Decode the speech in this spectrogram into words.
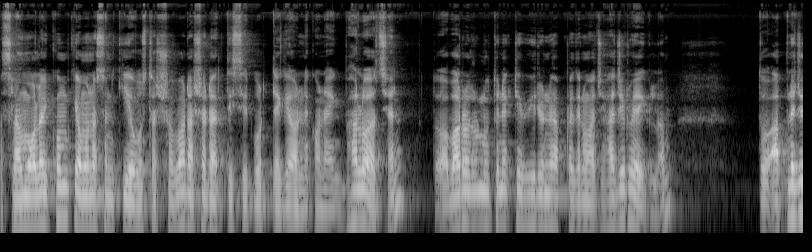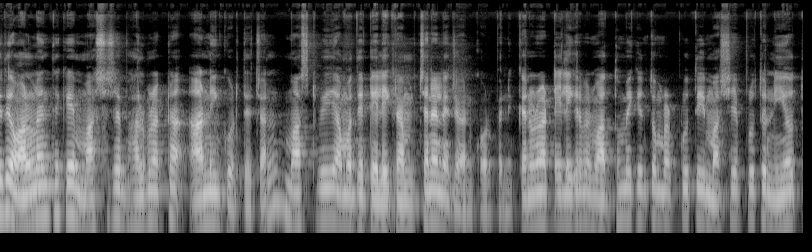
আসসালামু আলাইকুম, কেমন আছেন? কী অবস্থা সবার? আশা রাখতেছি প্রত্যেকে অনেক অনেক ভালো আছেন। তো আবারও নতুন একটি ভিডিও নিয়ে আপনাদের মাঝে হাজির হয়ে গেলাম। তো আপনি যদি অনলাইন থেকে মাস শেষে ভালো একটা আর্নিং করতে চান মাস্ট বি আমাদের টেলিগ্রাম চ্যানেলে জয়েন করবেন। কেননা টেলিগ্রামের মাধ্যমে কিন্তু আমরা প্রতি মাসে প্রতিনিয়ত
